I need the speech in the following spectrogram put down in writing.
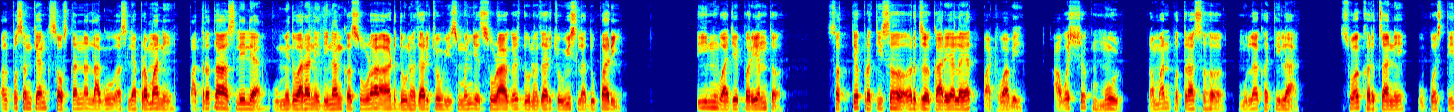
अल्पसंख्याक संस्थांना लागू असल्याप्रमाणे पात्रता असलेल्या उमेदवाराने दिनांक सोळा आठ दोन हजार चोवीस म्हणजे सोळा ऑगस्ट दोन हजार चोवीसला दुपारी तीन वाजेपर्यंत सत्यप्रतीसह अर्ज कार्यालयात पाठवावे. आवश्यक मूळ प्रमाणपत्रासह मुलाखतीला स्वखर्चाने उपस्थित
